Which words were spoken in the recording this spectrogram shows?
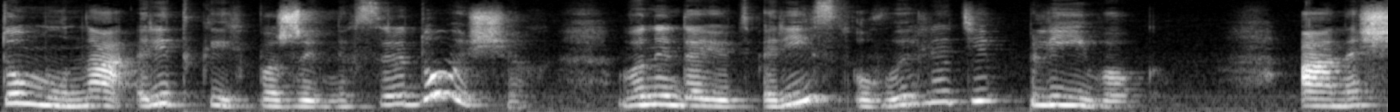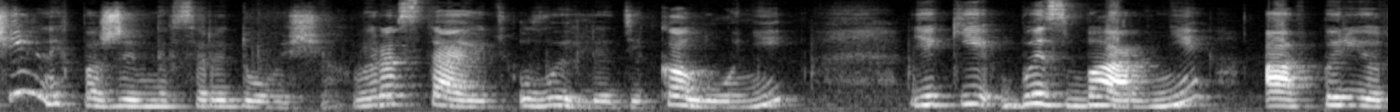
тому на рідких поживних середовищах вони дають ріст у вигляді плівок, а на щільних поживних середовищах виростають у вигляді колоній, які безбарвні, а в період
